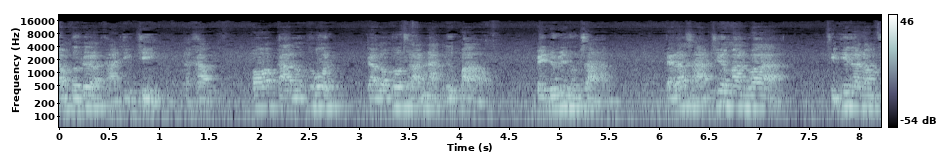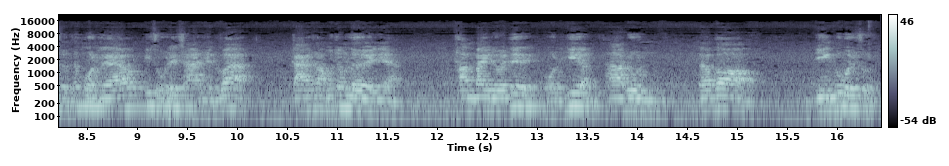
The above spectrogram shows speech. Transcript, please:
กำหนดด้วยหลักฐานจริง ๆ นะครับ เพราะการลงโทษการลงโทษศาลหนักหรือเปล่า เป็นดุลพินิจของศาลแต่ละศาลเชื่อมั่นว่า สิ่งที่เรานำเสืบทั้งหมดแล้วพิสูจน์ให้ศาลเห็นว่าการกระทำของจำเลยเนี่ยทำไปโดยที่โหดเหี้ยมทารุณแล้วก็ยิงผู้บริสุทธิ์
